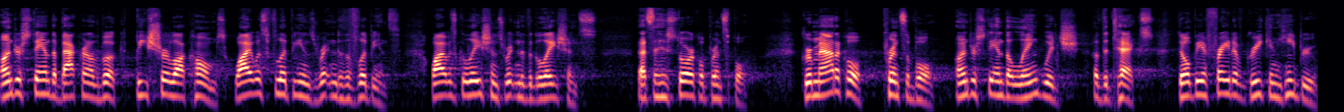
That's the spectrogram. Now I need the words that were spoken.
Understand the background of the book. Be Sherlock Holmes. Why was Philippians written to the Philippians? Why was Galatians written to the Galatians? That's a historical principle. Grammatical principle understand the language of the text. Don't be afraid of Greek and Hebrew.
